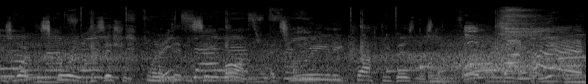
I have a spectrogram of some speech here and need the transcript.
he's worked the scoring position when I didn't see him on. It's really crafty business. That.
